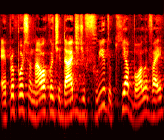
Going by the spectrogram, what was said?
é proporcional à quantidade de fluido que a bola vai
